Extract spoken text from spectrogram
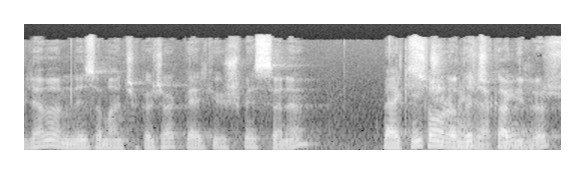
Bilemem ne zaman çıkacak. Belki 3-5 sene. Belki hiç Sonra da çıkabilir.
